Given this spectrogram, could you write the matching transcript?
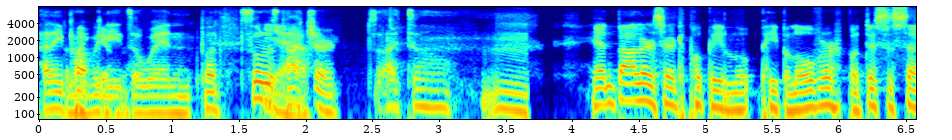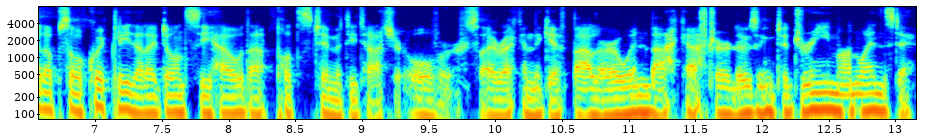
And he probably give- needs a win, but so does Yeah. Thatcher. I don't. hmm. Yeah, and Balor's there to put people, people over, but this is set up so quickly that I don't see how that puts Timothy Thatcher over. So I reckon they give Balor a win back after losing to Dream on Wednesday.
